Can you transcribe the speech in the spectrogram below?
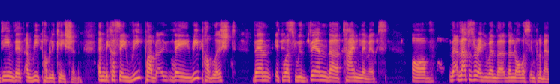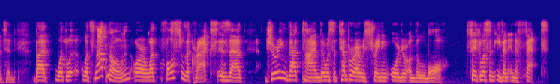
deemed it a republication, and because they repub they republished, then it was within the time limit of that, that was already when the, the law was implemented. But what what's not known or what falls through the cracks is that during that time there was a temporary restraining order on the law, so it wasn't even in effect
